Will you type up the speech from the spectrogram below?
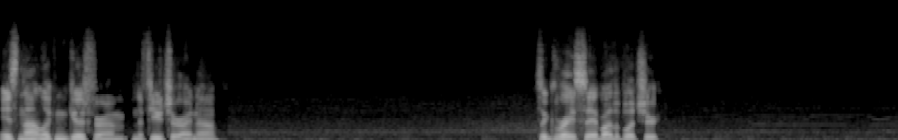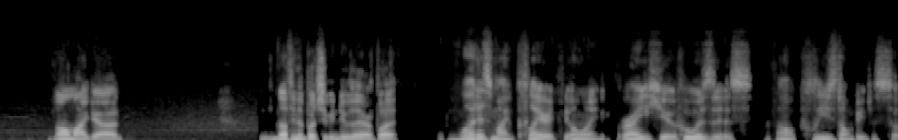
It's not looking good for him in the future right now. It's a great save by the Butcher. Oh my god. Nothing the Butcher can do there, but what is my player doing right here? Who is this? Oh, please don't be this so.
